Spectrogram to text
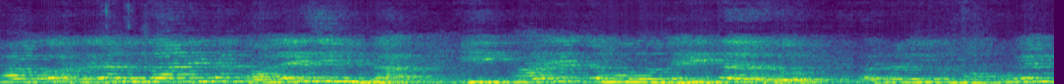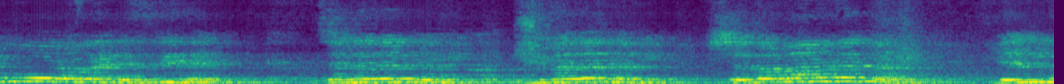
ಹಾಗೂ ಅದರ ಅನುದಾನಿತ ಕಾಲೇಜಿನಿಂದ ಈ ಕಾರ್ಯಕ್ರಮವನ್ನು ನಡೀತಾ ಇರೋದು, ಅದರಲ್ಲಿ ನಮ್ಮ ಕುವೆಂಪು ಅವರ ಹೆಸರಿದೆ. ಜನರ ಕವಿ, ಯುಗದ ಕವಿ, ಶತಮಾನದ ಕವಿ. ಎಲ್ಲ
